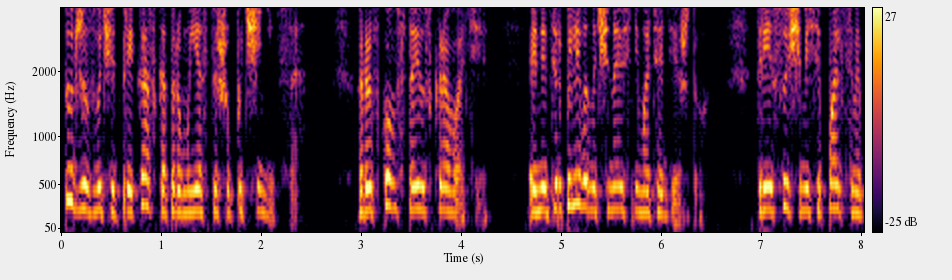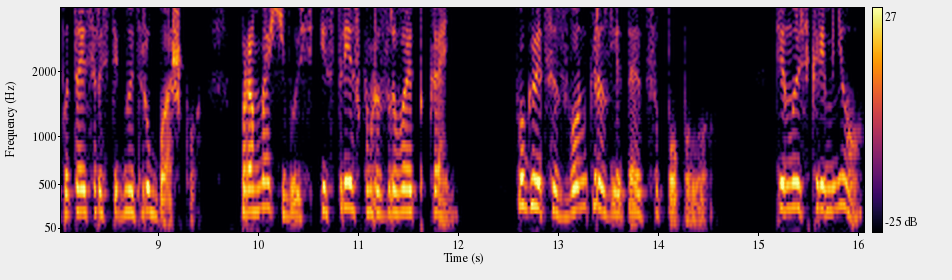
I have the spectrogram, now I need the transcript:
Тут же звучит приказ, которому я спешу подчиниться. Рывком встаю с кровати и нетерпеливо начинаю снимать одежду. Трясущимися пальцами пытаюсь расстегнуть рубашку, промахиваюсь и с треском разрываю ткань. Пуговицы звонко разлетаются по полу. Тянусь к ремню,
